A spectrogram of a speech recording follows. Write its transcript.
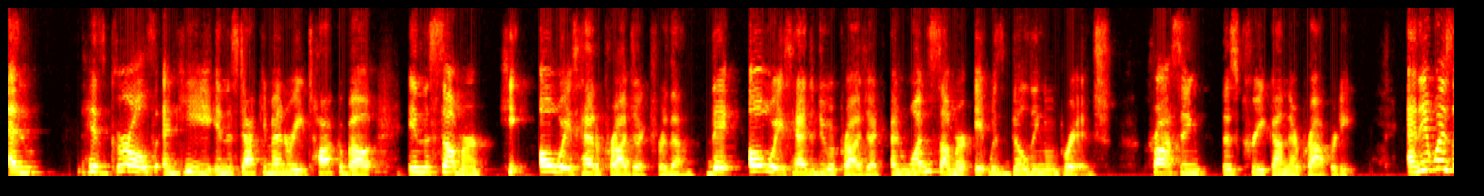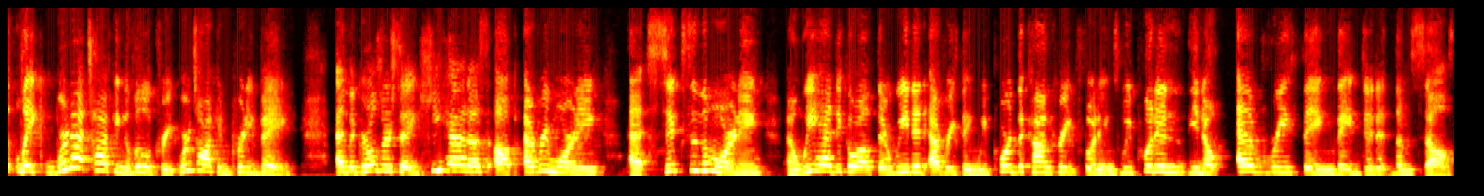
And his girls and he in this documentary talk about in the summer, he always had a project for them. They always had to do a project. And one summer, it was building a bridge crossing this creek on their property. And it was like, we're not talking a little creek, we're talking pretty big. And the girls are saying he had us up every morning at six in the morning and we had to go out there. We did everything. We poured the concrete footings, we put in, you know, everything. They did it themselves.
